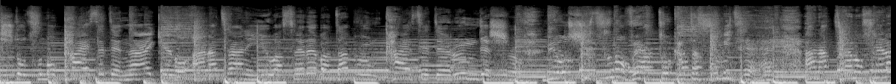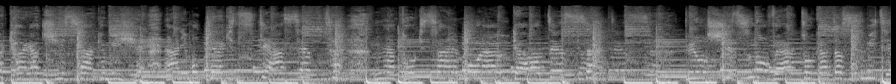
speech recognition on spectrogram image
一つも返せてないけどあなたに言わせれば多分返せてるんでしょう。病室のベッド片隅であなたの背中が小さく見え何もできずって焦ったな時さえもらう側でさ病室のベッド片隅で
